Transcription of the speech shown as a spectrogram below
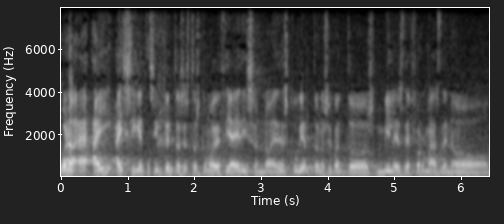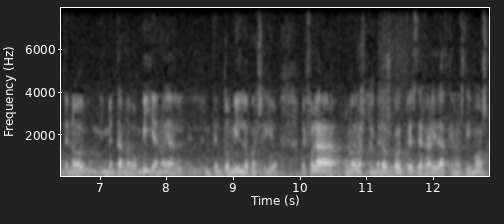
bueno, hay, hay siguientes intentos. Esto es como decía Edison, ¿no? He descubierto no sé cuántos miles de formas de no, de no inventar una bombilla, ¿no? Y el intento mil lo consiguió. Ahí fue uno de los primeros golpes de realidad que nos dimos.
